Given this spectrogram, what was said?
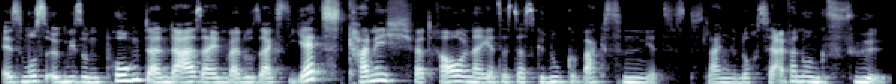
Es muss irgendwie so ein Punkt dann da sein, weil du sagst, jetzt kann ich vertrauen, na, jetzt ist das genug gewachsen, jetzt ist es lang genug. Es ist ja einfach nur ein Gefühl.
